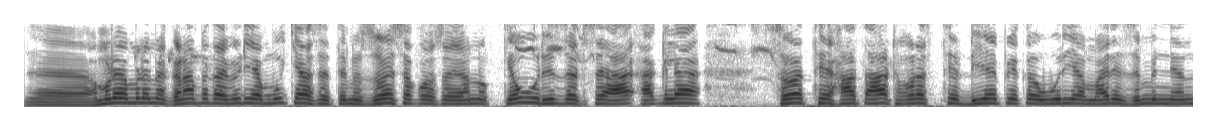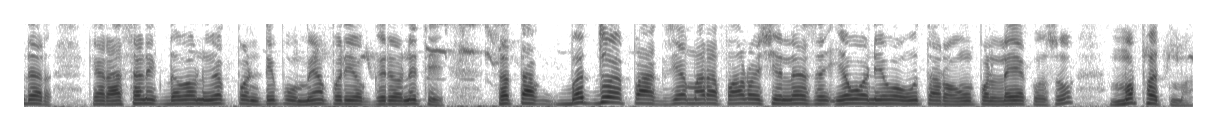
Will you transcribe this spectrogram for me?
હમણાં હમણાં મેં ઘણા બધા વિડીયા મૂક્યા છે, તમે જોઈ શકો છો, એનું કેવું રિઝલ્ટ છે? આગલા છ થી સાત આઠ વર્ષથી ડીએપી કે ઉરિયા મારી જમીનની અંદર કે રાસાયણિક દવાનું એક પણ ટીપું મેં પ્રયોગ કર્યો નથી. છતાં બધોય પાક જે મારા પાડોશી લે છે, એવો ને એવો ઉતારો હું પણ લઈ શકું છું મફતમાં.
